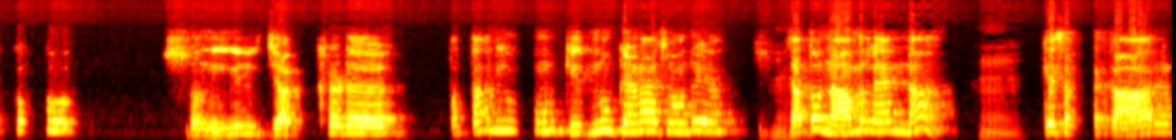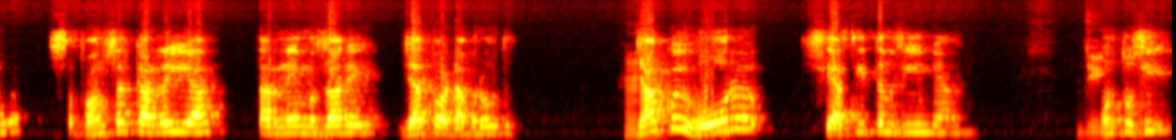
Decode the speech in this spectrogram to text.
ਦੇਖੋ, ਸੁਨੀਲ ਜਾਖੜ ਪਤਾ ਨਹੀਂ ਹੁਣ ਕਿਹਨੂੰ ਕਹਿਣਾ ਚਾਹੁੰਦੇ ਆ। ਜਾਂ ਤਾਂ ਨਾਮ ਲੈਣ ਨਾ। ਕਿ ਸਰਕਾਰ ਸਪਾਂਸਰ ਕਰ ਰਹੀ ਆ ਧਰਨੇ ਮੁਜ਼ਾਰੇ ਜਾਂ ਤੁਹਾਡਾ ਵਿਰੋਧ। ਜਾਂ ਕੋਈ ਹੋਰ ਸਿਆਸੀ ਤਨਜ਼ੀਮ ਆ। ਜੀ। ਹੁਣ ਤੁਸੀਂ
